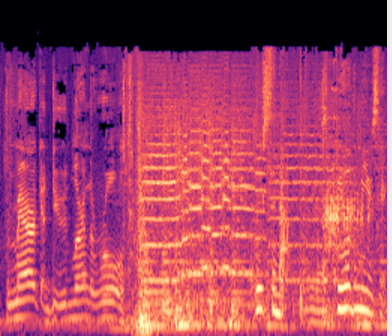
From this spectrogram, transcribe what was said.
It's America, dude. Learn the rules. Loosen up. Feel the music.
